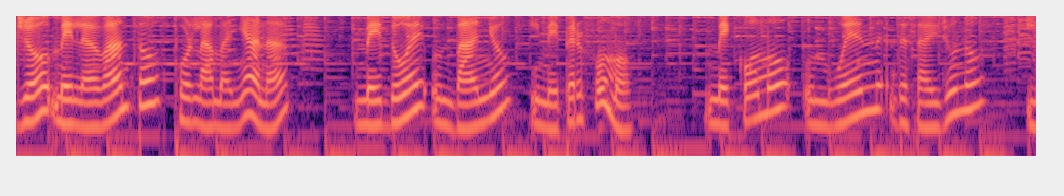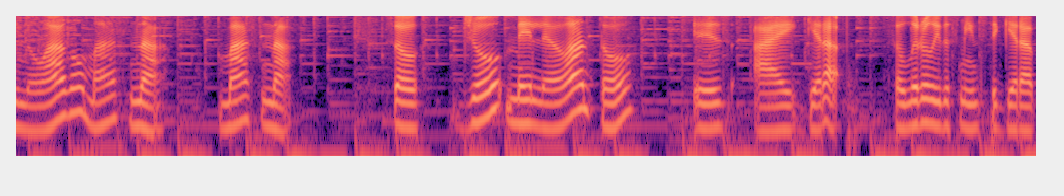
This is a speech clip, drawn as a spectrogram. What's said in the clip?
Yo me levanto por la mañana, me doy un baño y me perfumo. Me como un buen desayuno y no hago más nada. Más nada. So, yo me levanto is I get up. So, literally, this means to get up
